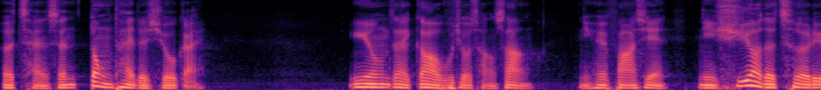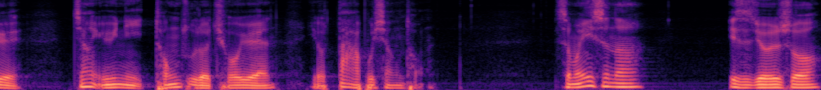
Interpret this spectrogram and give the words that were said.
而产生动态的修改。运用在高尔夫球场上，你会发现你需要的策略将与你同组的球员有大不相同。什么意思呢？意思就是说，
